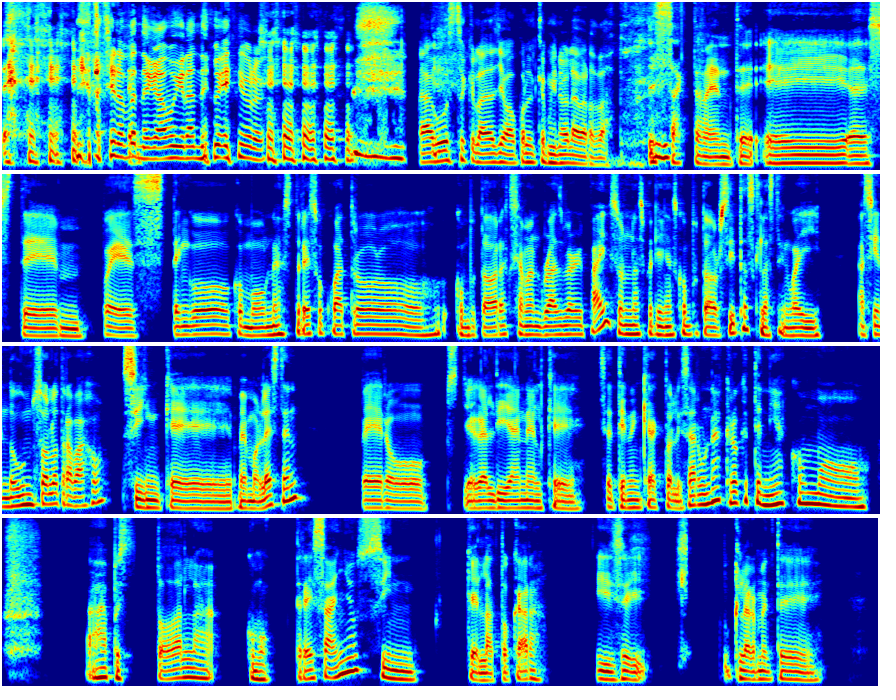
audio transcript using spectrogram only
Es una pendejada muy grande, güey, bro. Me da gusto que lo hayas llevado por el camino de la verdad. Exactamente. Y este, pues tengo como unas tres o cuatro computadoras que se llaman Raspberry Pi. Son unas pequeñas computadorcitas que las tengo ahí haciendo un solo trabajo sin que me molesten. Pero pues, llega el día en el que se tienen que actualizar. Una creo que tenía como, ah, pues toda la, como tres años sin que la tocara. Y sí, claramente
